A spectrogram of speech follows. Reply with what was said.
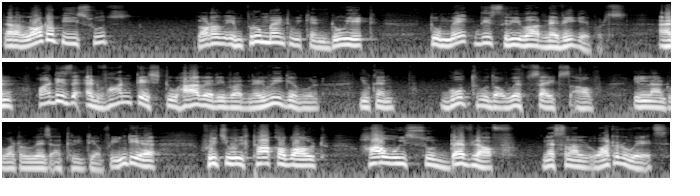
There are a lot of issues, lot of improvement we can do it to make this river navigables. And what is the advantage to have a river navigable? You can go through the websites of Inland Waterways Authority of India, which will talk about how we should develop national waterways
